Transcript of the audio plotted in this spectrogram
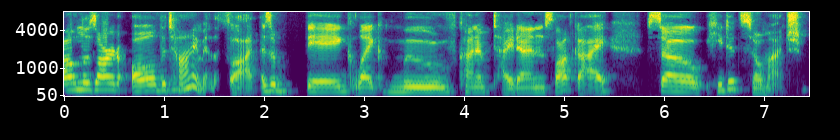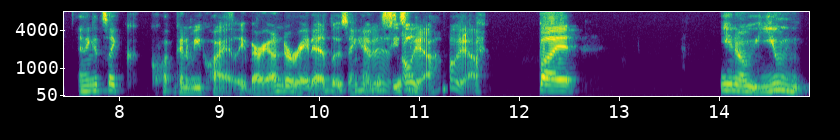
Allen Lazard all the time in the slot as a big, like, move kind of tight end slot guy. So he did so much. I think it's like qu- going to be quietly very underrated losing him this is. season Oh yeah. Oh yeah. but you know you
